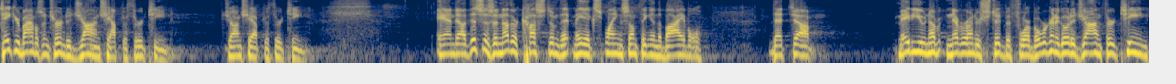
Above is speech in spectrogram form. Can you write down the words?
take your Bibles and turn to John chapter 13. John chapter 13. And uh, this is another custom that may explain something in the Bible that uh, maybe you never, never understood before, but we're going to go to John 13.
